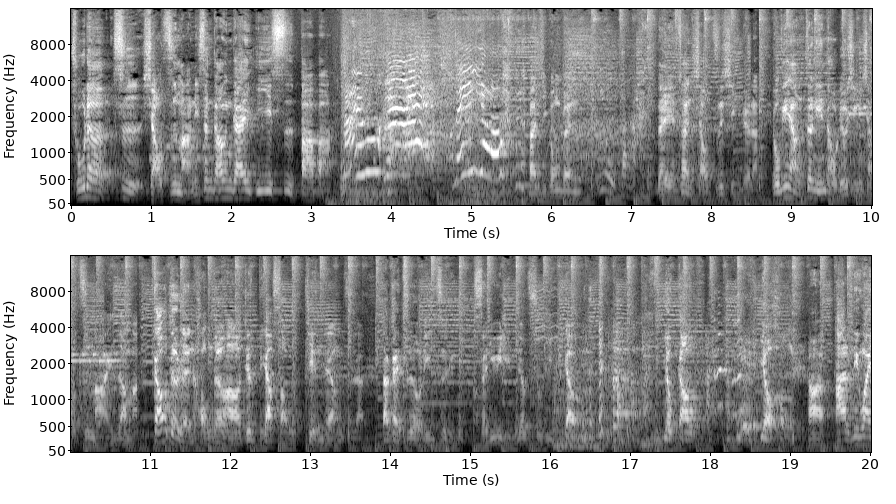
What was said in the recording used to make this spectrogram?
除了是小芝麻，你身高应该一四八吧？哪有？没有。半几公分？一五八。对，算小资型的了。我跟你讲，这年头流行小芝麻，你知道吗？高的人红的哈，就是比较少见这样子啊。大概只有林志玲、沈玉琳就属于比较 又高又红啊。啊，另外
